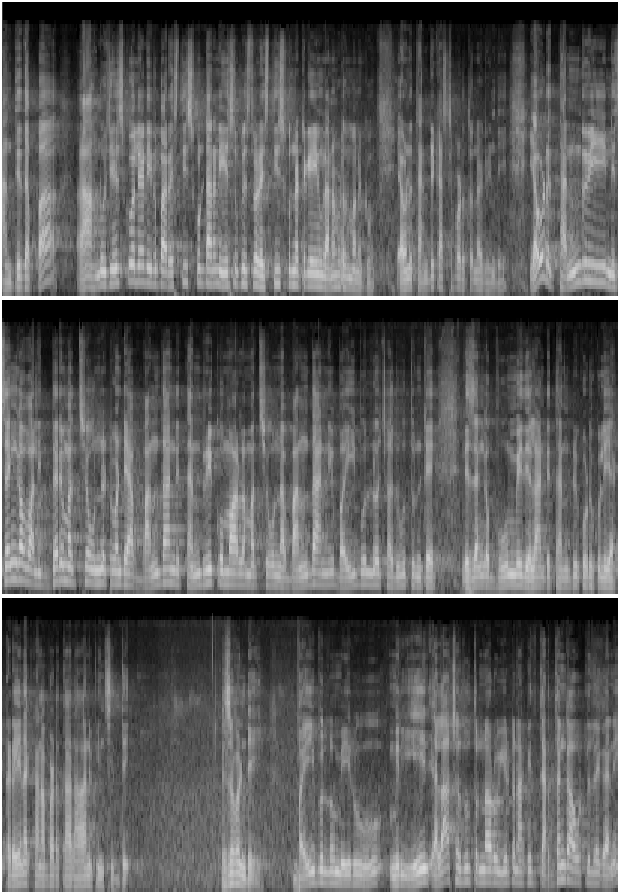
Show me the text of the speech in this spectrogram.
అంతే తప్ప నువ్వు చేసుకోలే నేను రెస్ట్ తీసుకుంటానని యేసుక్రీస్తులో రెస్ట్ తీసుకున్నట్టుగా ఏం కనబడదు మనకు. ఎవడు తండ్రి కష్టపడుతున్నాడండి. ఎవడు తండ్రి నిజంగా వాళ్ళిద్దరి మధ్య ఉన్నటువంటి ఆ బంధాన్ని తండ్రి కుమారుల మధ్య ఉన్న బంధాన్ని బైబిల్లో చదువుతుంటే నిజంగా భూమి మీద ఇలాంటి తండ్రి కొడుకులు ఎక్కడైనా కనబడతారా అనిపించింది నిజమండి? బైబిల్లో మీరు మీరు ఏ ఎలా చదువుతున్నారో ఏటో నాకైతే అర్థం కావట్లేదే కానీ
